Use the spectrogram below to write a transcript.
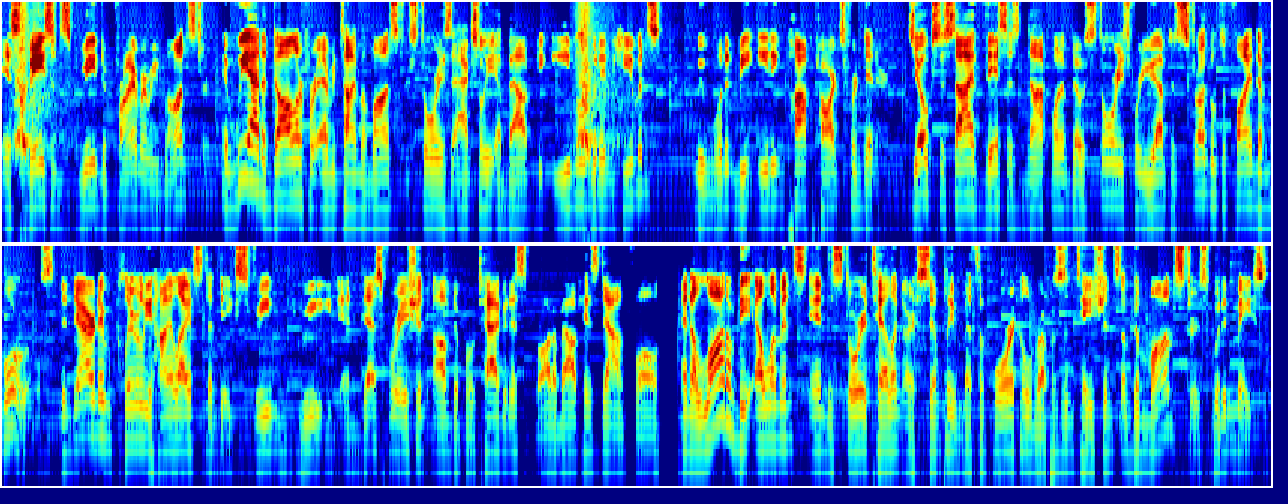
Is Mason's greed the primary monster? If we had a dollar for every time a monster story is actually about the evil within humans, we wouldn't be eating Pop-Tarts for dinner. Jokes aside, this is not one of those stories where you have to struggle to find the morals. The narrative clearly highlights that the extreme greed and desperation of the protagonist brought about his downfall, and a lot of the elements in the storytelling are simply metaphorical representations of the monsters within Mason.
